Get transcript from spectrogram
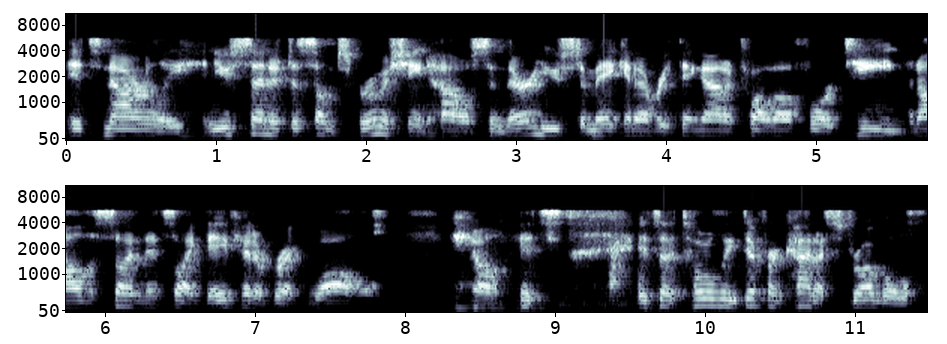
it's gnarly and you send it to some screw machine house and they're used to making everything out of 12L14 and all of a sudden it's like they've hit a brick wall You know, it's it's a totally different kind of struggle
